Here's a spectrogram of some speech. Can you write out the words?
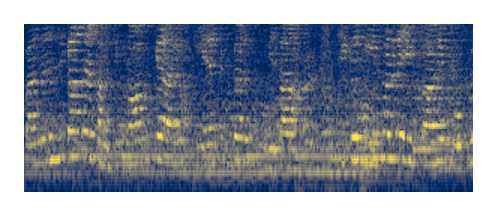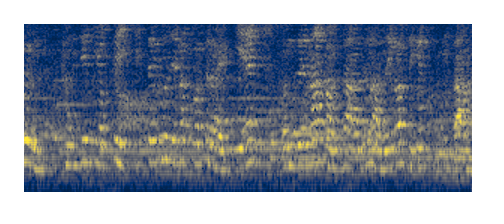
많은 시간을 당신과 함께하였기에 특별했습니다. 지금 이 설레임과 행복은 당신이 옆에 있기 때문이란 것을 알기에 언제나 감사하는 아내가 되겠습니다.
